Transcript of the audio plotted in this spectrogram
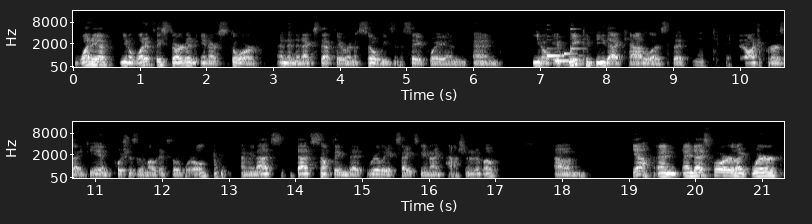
what if, you know, what if they started in our store and then the next step they were in a Sobeys in a Safeway and and you know, if we could be that catalyst that mm. takes an entrepreneur's idea and pushes them out into the world, I mean, that's that's something that really excites me and I'm passionate about. Um, yeah, and and as for like where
